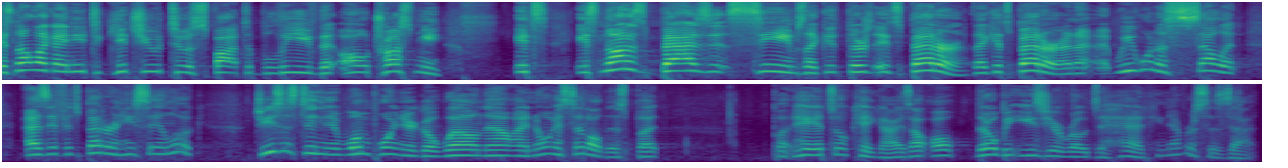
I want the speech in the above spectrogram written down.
it's not like I need to get you to a spot to believe that oh trust me. It's, it's not as bad as it seems. Like it, there's, it's better. Like it's better. And I, we want to sell it as if it's better. And he's saying, look, Jesus didn't at one point here go, well, now I know I said all this, but but hey, it's okay, guys. I'll, I'll, there'll be easier roads ahead. He never says that.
